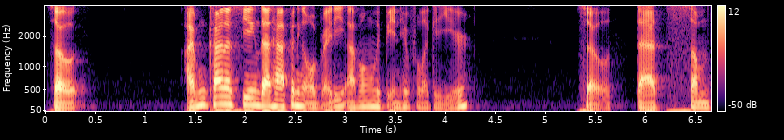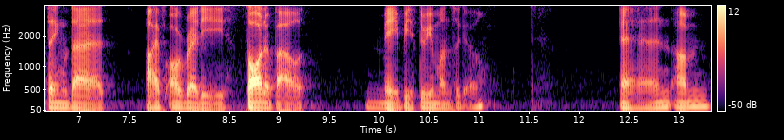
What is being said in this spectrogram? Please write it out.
So I'm kind of seeing that happening already. I've only been here for like a year. So that's something that I've already thought about maybe three months ago. And I'm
